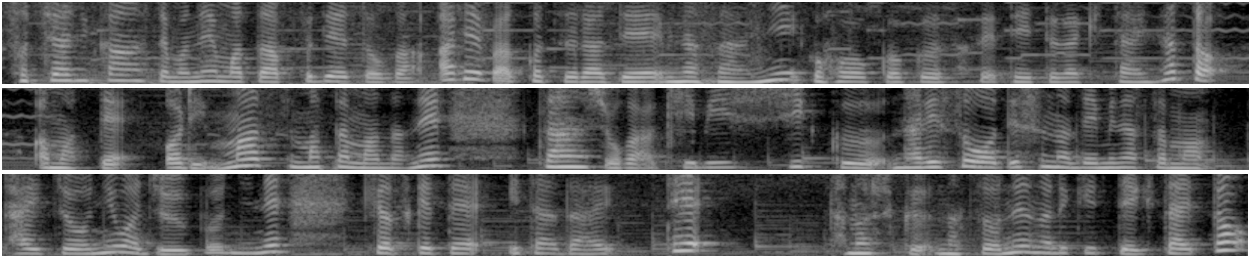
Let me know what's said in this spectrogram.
そちらに関してもねまたアップデートがあればこちらで皆さんにご報告させていただきたいなと思っております。まだまだね残暑が厳しくなりそうですので皆様体調には十分にね気をつけていただいて楽しく夏をね乗り切っていきたいと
